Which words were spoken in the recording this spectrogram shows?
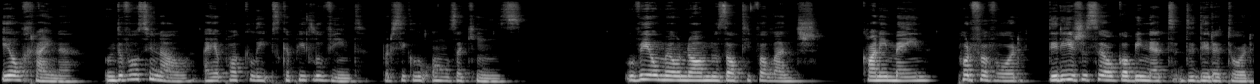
Ele reina. Um devocional em Apocalipse capítulo 20, versículo 11 a 15. Ouvi o meu nome nos altifalantes. Connie Main, por favor, dirija-se ao gabinete de diretor.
